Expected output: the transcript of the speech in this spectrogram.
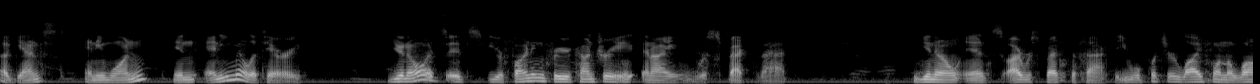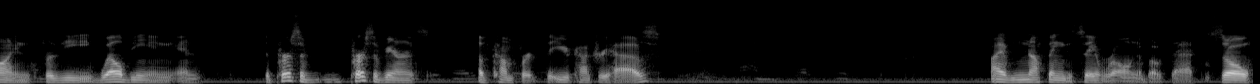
against anyone in any military. You know, it's it's you're fighting for your country and I respect that. You know, it's I respect the fact that you will put your life on the line for the well-being and the perse- perseverance of comfort that your country has. I have nothing to say wrong about that. So,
